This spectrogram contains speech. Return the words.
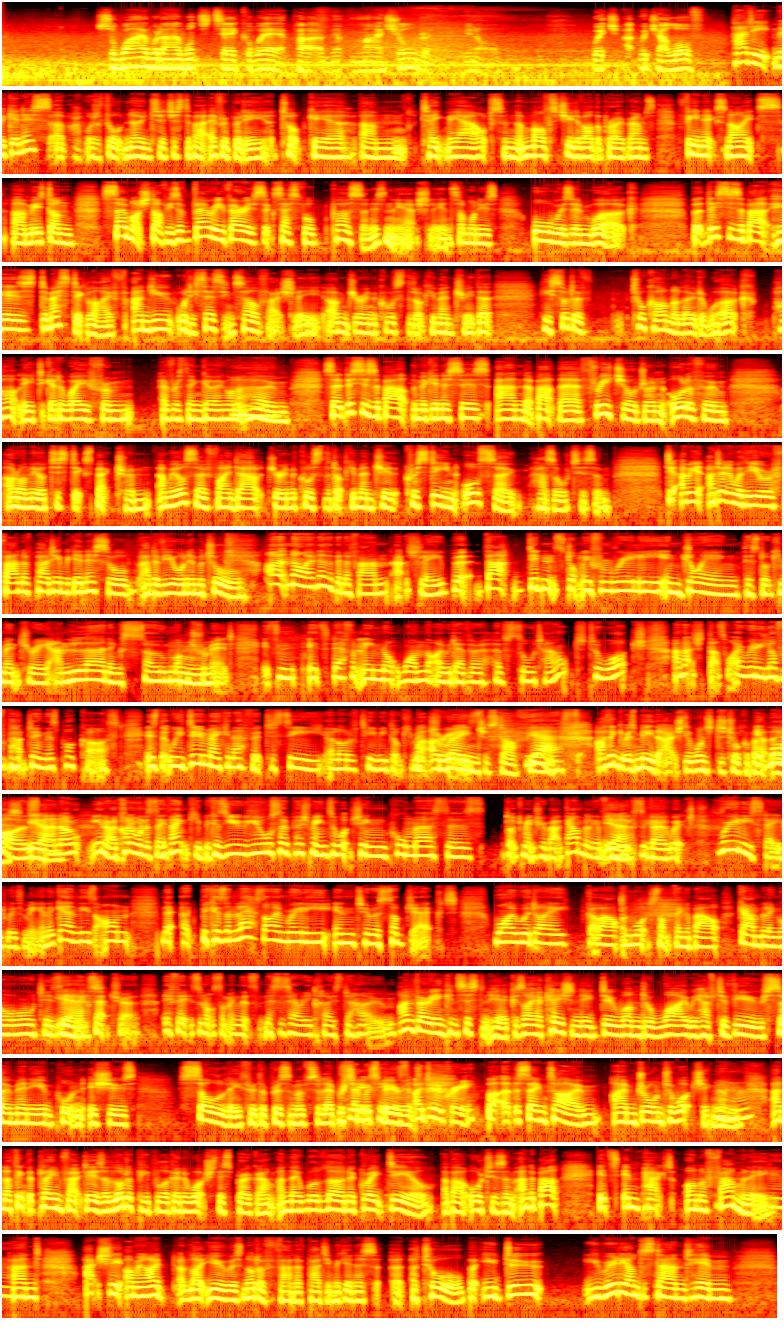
So why would I want to take away a part of my children, you know, which which I love? Paddy McGuinness, I would have thought known to just about everybody, Top Gear, um, Take Me Out, and a multitude of other programmes, Phoenix Nights. Um, he's done so much stuff. He's a very, very successful person, isn't he, actually, and someone who's always in work. But this is about his domestic life. And you, well, he says himself, actually, um, during the course of the documentary, that he sort of took on a load of work, partly to get away from everything going on at Mm. home. So this is about the McGuinnesses and about their three children, all of whom are on the autistic spectrum. And we also find out during the course of the documentary that Christine also has autism. Do, I mean, I don't know whether you were a fan of Paddy McGuinness or had a view on him at all. Uh, no, I've never been a fan actually, but that didn't stop me from really enjoying this documentary and learning so much Mm. from it. It's it's definitely not one that I would ever have sought out to watch, and actually that's what I really love about doing this podcast is that we do make an effort to see a lot of TV documentaries, Well, a range of stuff. Yeah. Yes, I think it was me that actually wanted to talk about it this. was, Yeah. and I, you know, I kind of want to say thank you because you you also pushed me into watching Paul Merson's documentary about gambling a few Yeah, weeks ago, yeah. which really stayed with me. And again, these aren't uh, because unless I'm really into a subject, why would I go out and watch something about gambling or autism, Yes. etc. If it's not something that's necessarily close to home. I'm very inconsistent here because I occasionally do wonder why we have to view so many important issues solely through the prism of celebrity experience. I do agree. But at the same time, I'm drawn to watching them. Mhm. And I think the plain fact is a lot of people are going to watch this programme and they will learn a great deal about autism and about its impact on a family. Mm. And actually, I mean, I, like you, was not a fan of Paddy McGuinness at, at all, but you do. You really understand him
